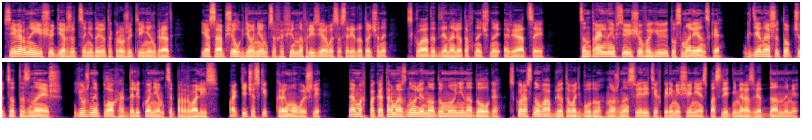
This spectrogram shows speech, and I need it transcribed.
Северный еще держится, не дает окружить Ленинград. Я сообщил, где у немцев и финнов резервы сосредоточены. Склады для налетов ночной авиации. Центральный все еще воюет у Смоленска. Где наши топчутся, ты знаешь. Южный плохо, далеко немцы прорвались. Практически к Крыму вышли. Там их пока тормознули, но, думаю, ненадолго. Скоро снова облетывать буду. Нужно сверить их перемещение с последними разведданными.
